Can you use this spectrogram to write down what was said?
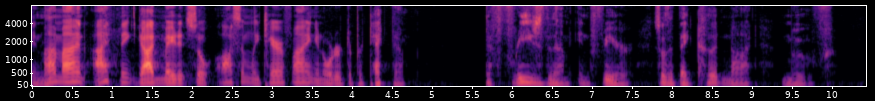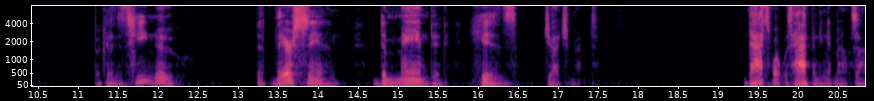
In my mind, I think God made it so awesomely terrifying in order to protect them, to freeze them in fear so that they could not move. Because he knew that their sin demanded his judgment. That's what was happening at Mount Sinai.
